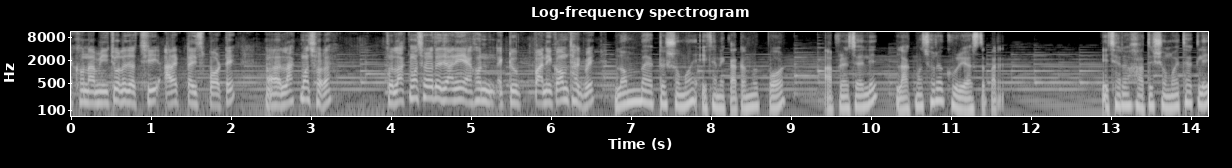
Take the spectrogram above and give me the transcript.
এখন আমি চলে যাচ্ছি আরেকটা স্পটে লাকমাছড়া। তো লাকমাছড়াতে জানি এখন একটু পানি কম থাকবে। লম্বা একটা সময় এখানে কাটানোর পর আপনারা চাইলে লাকমাছড়া ঘুরে আসতে পারেন। এছাড়াও হাতে সময় থাকলে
